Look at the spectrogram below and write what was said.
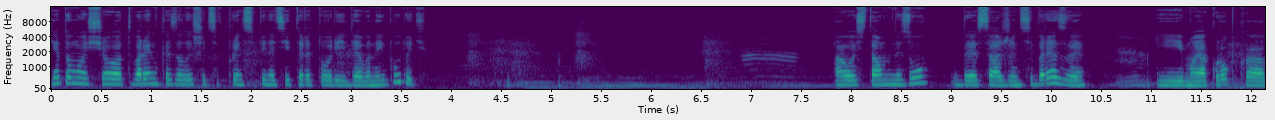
Я думаю, що тваринки залишаться, в принципі, на цій території, де вони й будуть. А ось там внизу, де саджанці берези, і моя коробка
